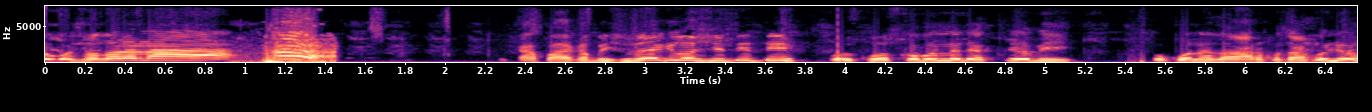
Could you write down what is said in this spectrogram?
ও গোসল না। কাপা কাপি শুরু হয়ে গেল শীতিতে ওই খোঁজ খবর নিয়ে দেখতে হবি। ও কোনে যাওয়ার কথা কইলো।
